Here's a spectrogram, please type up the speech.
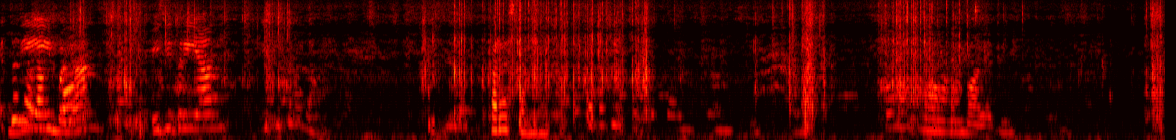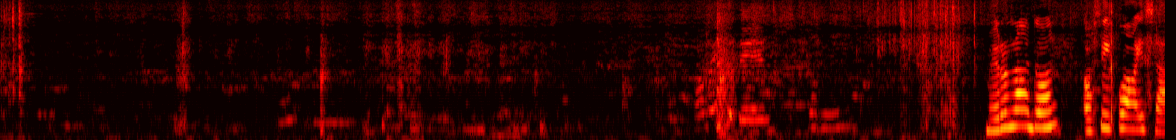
Ito na lang ba yan? 83 yan. 83 na lang. Para sa mga. Bayad mo. Mama, ito din. Meron lang doon? O, sige, kuha ka isa.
